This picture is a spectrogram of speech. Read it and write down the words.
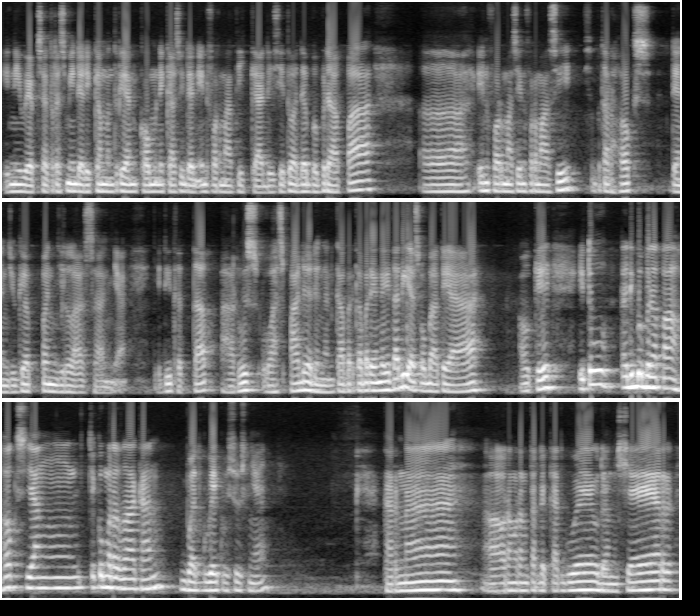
Ini website resmi dari Kementerian Komunikasi dan Informatika. Di situ ada beberapa eh, informasi-informasi seputar hoax dan juga penjelasannya. Jadi tetap harus waspada dengan kabar-kabar yang dari tadi ya sobat ya. Oke, itu tadi beberapa hoax yang cukup meresahkan buat gue khususnya karena uh, orang-orang terdekat gue udah nge-share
